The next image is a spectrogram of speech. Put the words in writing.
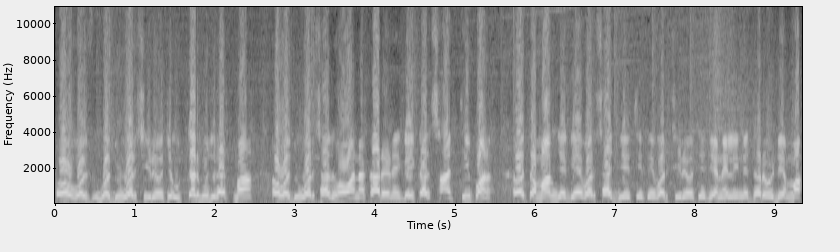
વધુ વરસી રહ્યો છે. ઉત્તર ગુજરાતમાં વધુ વરસાદ હોવાના કારણે ગઈકાલ સાંજથી પણ તમામ જગ્યાએ વરસાદ જે છે તે વરસી રહ્યો છે. જેને લઈને ધરોઈ ડેમમાં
